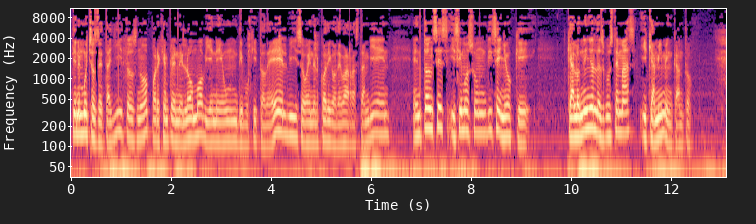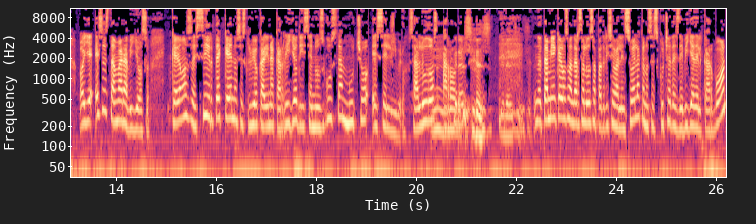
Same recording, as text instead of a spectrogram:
tiene muchos detallitos, ¿no? Por ejemplo, en el lomo viene un dibujito de Elvis o en el código de barras también. Entonces hicimos un diseño que que a los niños les guste más y que a mí me encantó. Oye, eso está maravilloso. Queremos decirte que nos escribió Karina Carrillo, dice, nos gusta mucho ese libro. Saludos Mm, a Rodrigo. Gracias, gracias. También queremos mandar saludos a Patricia Valenzuela, que nos escucha desde Villa del Carbón,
